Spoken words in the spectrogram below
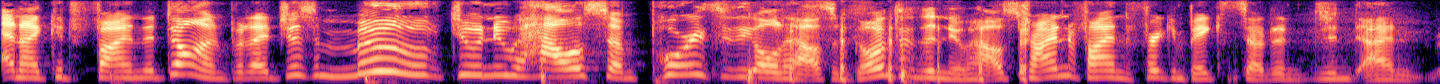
And I could find the Dawn, but I just moved to a new house. I'm pouring through the old house. I'm going through the new house, trying to find the freaking baking soda. And, and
